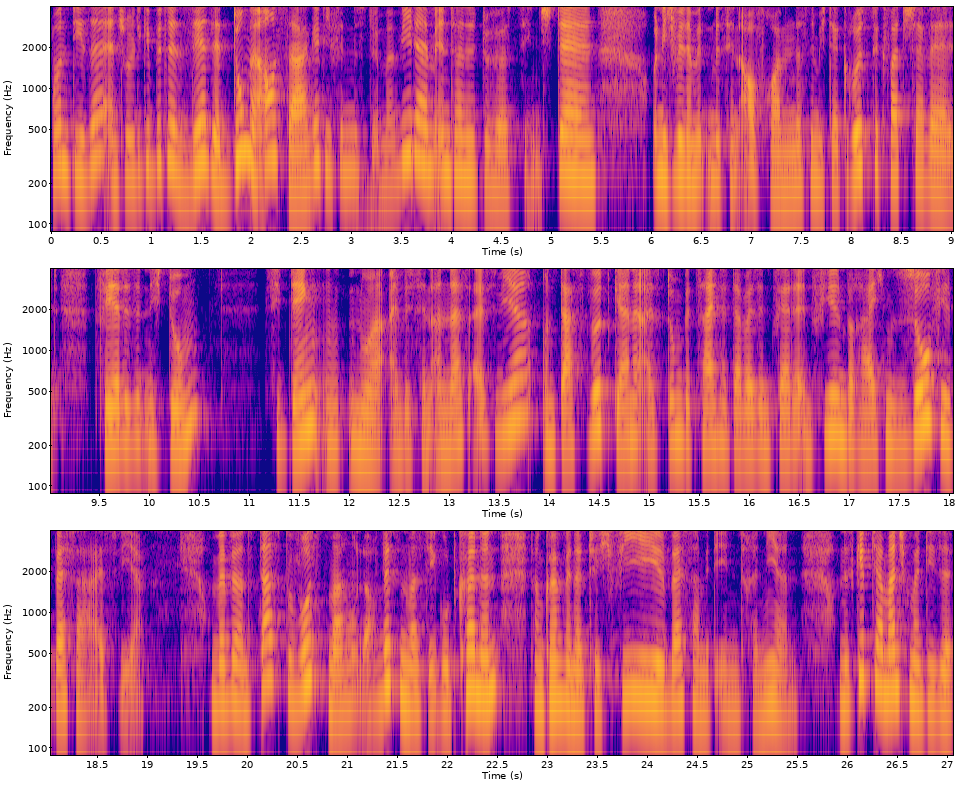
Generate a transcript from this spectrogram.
Und diese, entschuldige bitte, sehr, sehr dumme Aussage, die findest du immer wieder im Internet, du hörst sie in Stellen und ich will damit ein bisschen aufräumen. Das ist nämlich der größte Quatsch der Welt. Pferde sind nicht dumm. Sie denken nur ein bisschen anders als wir und das wird gerne als dumm bezeichnet. Dabei sind Pferde in vielen Bereichen so viel besser als wir. Und wenn wir uns das bewusst machen und auch wissen, was sie gut können, dann können wir natürlich viel besser mit ihnen trainieren. Und es gibt ja manchmal diese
